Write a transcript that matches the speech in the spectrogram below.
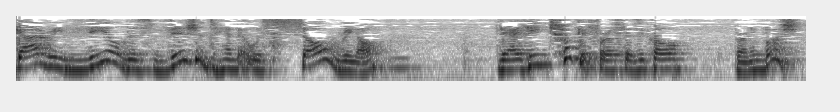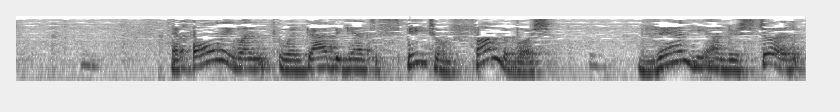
God revealed this vision to him that was so real that he took it for a physical burning bush. And only when, when God began to speak to him from the bush, then he understood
